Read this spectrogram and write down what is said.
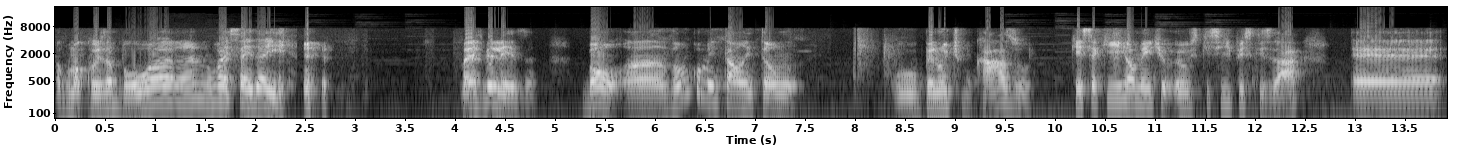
alguma coisa boa né, não vai sair daí. Mas beleza. Bom, ah, vamos comentar então o penúltimo caso, que esse aqui realmente eu esqueci de pesquisar, é,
